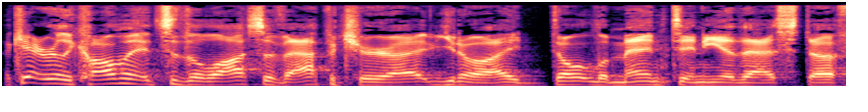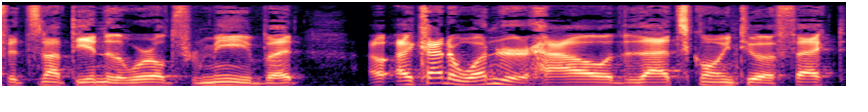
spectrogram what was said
I can't really comment to the loss of Aperture. I, you know, I don't lament any of that stuff. It's not the end of the world for me, but I, I kind of wonder how that's going to affect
